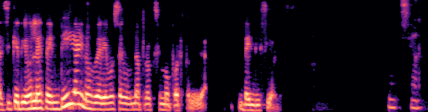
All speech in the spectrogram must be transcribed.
Así que Dios les bendiga y nos veremos en una próxima oportunidad. Bendiciones. Bendiciones.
